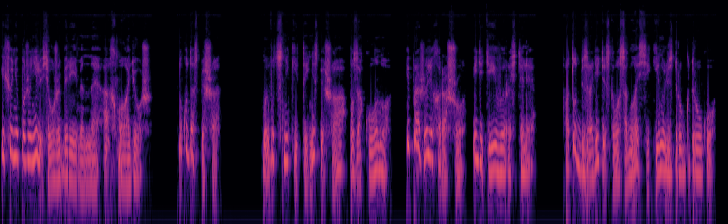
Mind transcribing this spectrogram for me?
Еще не поженились, а уже беременная. Ах, молодежь. Ну куда спешат? Мы вот с Никитой не спеша, по закону, и прожили хорошо, и детей вырастили. А тут без родительского согласия кинулись друг к другу.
